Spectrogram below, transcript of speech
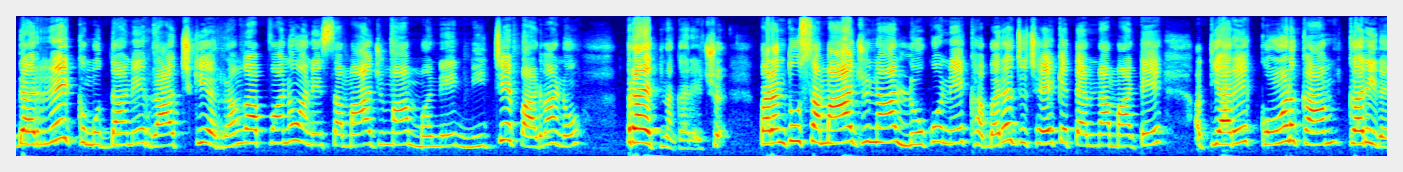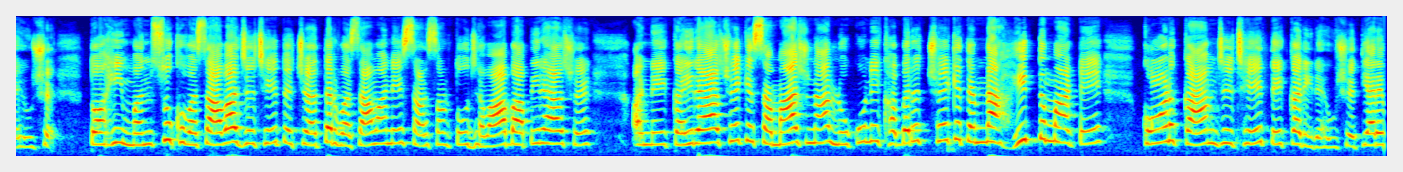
દરેક મુદ્દાને રાજકીય રંગ આપવાનો અને સમાજમાં મને નીચે પાડવાનો પ્રયત્ન કરે છે. પરંતુ સમાજના લોકોને ખબર જ છે કે તેમના માટે અત્યારે કોણ કામ કરી રહ્યું છે. તો અહીં મનસુખ વસાવા જે છે તે ચેતર વસાવાને સણસણતો જવાબ આપી રહ્યા છે અને કહી રહ્યા છે કે સમાજના લોકોને ખબર જ છે કે તેમના હિત માટે કોણ કામ જે છે તે કરી રહ્યું છે. ત્યારે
